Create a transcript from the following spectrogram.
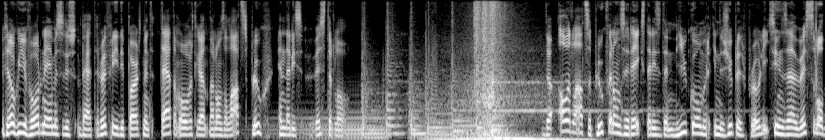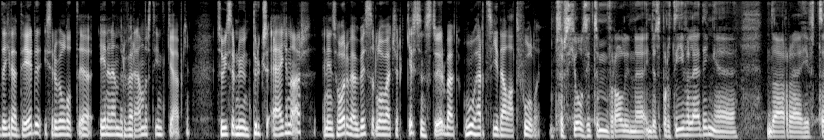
Veel goede voornemens dus bij het referee department. Tijd om over te gaan naar onze laatste ploeg en dat is Westerlo. De allerlaatste ploeg van onze reeks, dat is de nieuwkomer in de Jupiler Pro League. Sinds eh, Westerlo degradeerde, is er wel het eh, een en ander veranderd in het kuipje. Zo is er nu een Turkse eigenaar. En eens horen wij Westerlo-watcher Kirsten Steurbout hoe hard zich dat laat voelen. Het verschil zit hem vooral in, eh, in de sportieve leiding. Daar heeft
